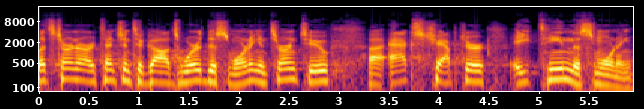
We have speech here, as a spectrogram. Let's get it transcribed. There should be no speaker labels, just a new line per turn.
let's turn our attention to God's Word this morning and turn to uh, Acts chapter 18 this morning.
